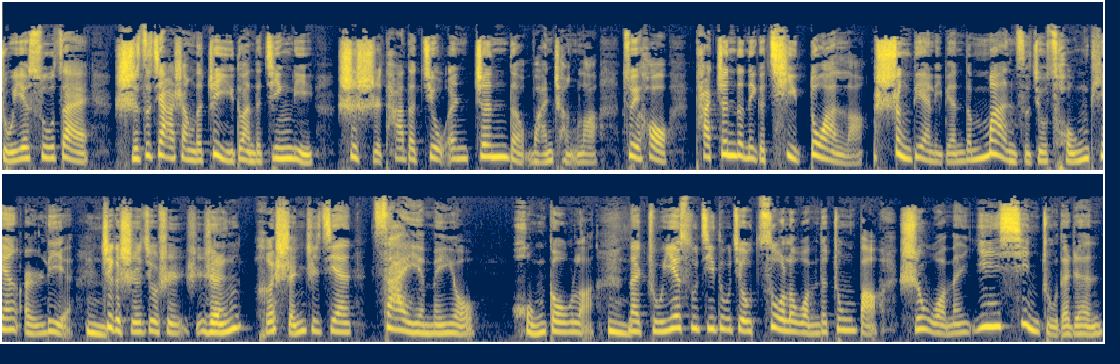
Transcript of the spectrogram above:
主耶稣在十字架上的这一段的经历，是使他的救恩真的完成了。最后，他真的那个气断了，圣殿里边的幔子就从天而裂。嗯这个时就是人和神之间再也没有鸿沟了。嗯那主耶稣基督就做了我们的中保，使我们因信主的人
